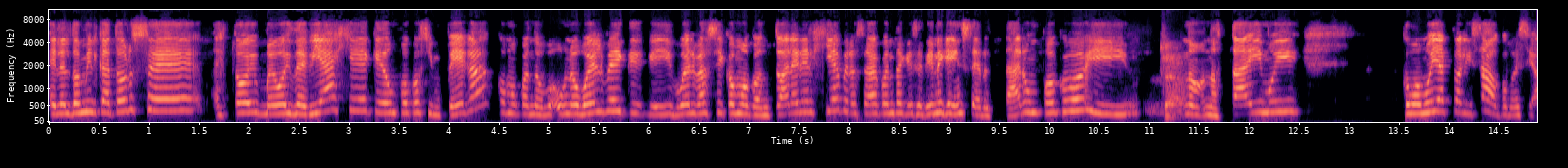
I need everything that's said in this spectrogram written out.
en el 2014 estoy, me voy de viaje, quedo un poco sin pega, como cuando uno vuelve y, vuelve así como con toda la energía, pero se da cuenta que se tiene que insertar un poco y no, no está ahí muy, como muy actualizado, como decía,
